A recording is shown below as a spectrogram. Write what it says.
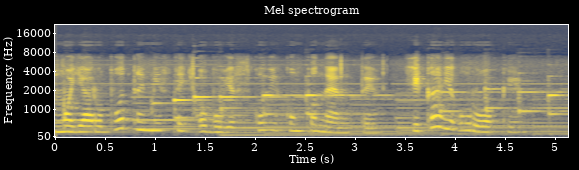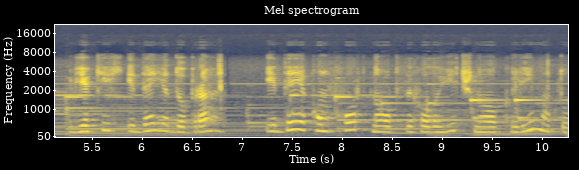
Моя робота містить обов'язкові компоненти, цікаві уроки, в яких ідея добра, ідея комфортного психологічного клімату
